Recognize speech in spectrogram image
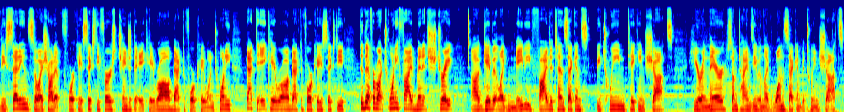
the settings, so I shot at 4K 60 first, changed it to 8K RAW, back to 4K 120, back to 8K RAW, back to 4K 60. Did that for about 25 minutes straight. Uh, gave it like maybe five to 10 seconds between taking shots here and there, sometimes even like one second between shots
